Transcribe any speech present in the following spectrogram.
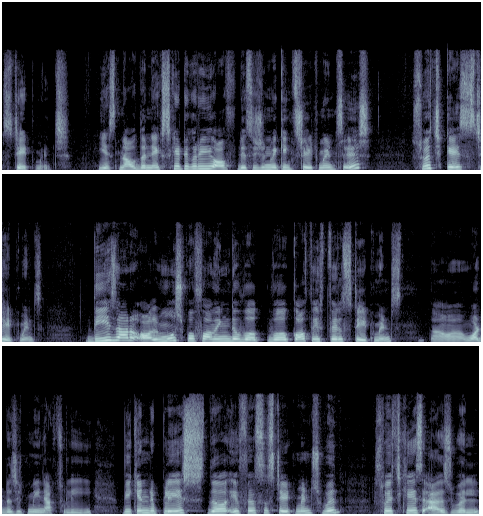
statements. Yes now the next category of decision making statements is switch case statements. These are almost performing the work work of if else statements uh, what does it mean actually? We can replace the if else statements with switch case as well.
